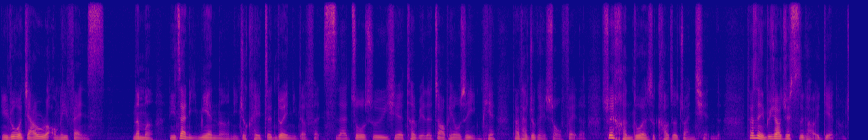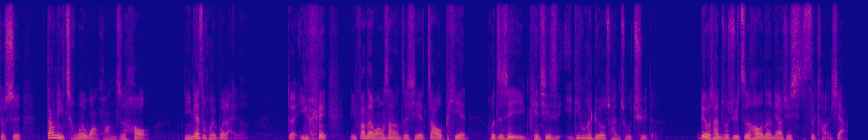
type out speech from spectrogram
你如果加入了 OnlyFans。那么你在里面呢，你就可以针对你的粉丝来做出一些特别的照片或是影片，那他就可以收费了。所以很多人是靠这赚钱的。但是你必须要去思考一点，就是当你成为网红之后，你应该是回不来了。对，因为 你放在网上的这些照片或这些影片，其实一定会流传出去的。流传出去之后呢，你要去思考一下，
